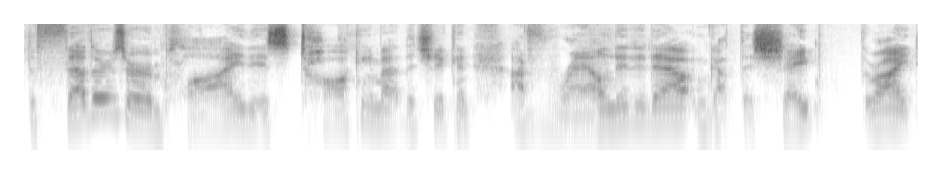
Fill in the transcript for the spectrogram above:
the feathers are implied. It's talking about the chicken. I've rounded it out and got the shape right.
